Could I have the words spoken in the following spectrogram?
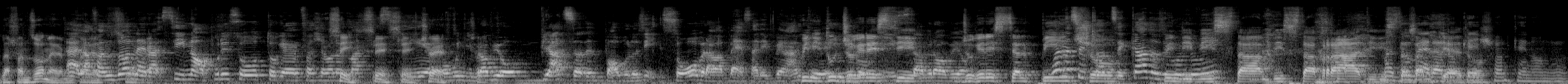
La fanzone era Eh, la fanzone era, sì, no, pure sotto che facevano Sì, il sì, maxi sì, schermo, certo, quindi certo. proprio Piazza del Popolo, sì, sopra, vabbè, sarebbe anche Quindi tu giocheresti, giocheresti al se pincio, azzeccato, quindi vista, vista Prati, Ma vista dov'è San la Pietro. location che non,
